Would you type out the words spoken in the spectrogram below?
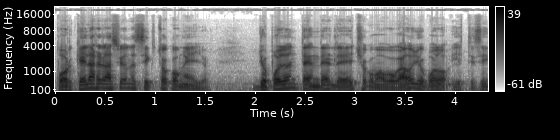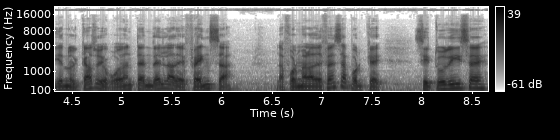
¿por qué la relación de Sixto con ellos? Yo puedo entender, de hecho, como abogado, yo puedo, y estoy siguiendo el caso, yo puedo entender la defensa, la forma de la defensa, porque si tú dices,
